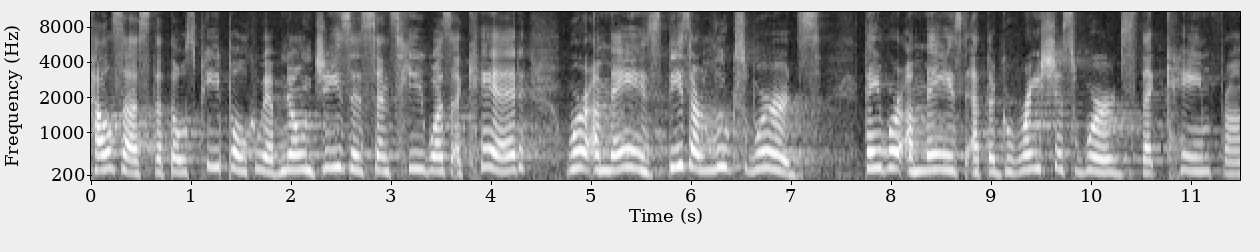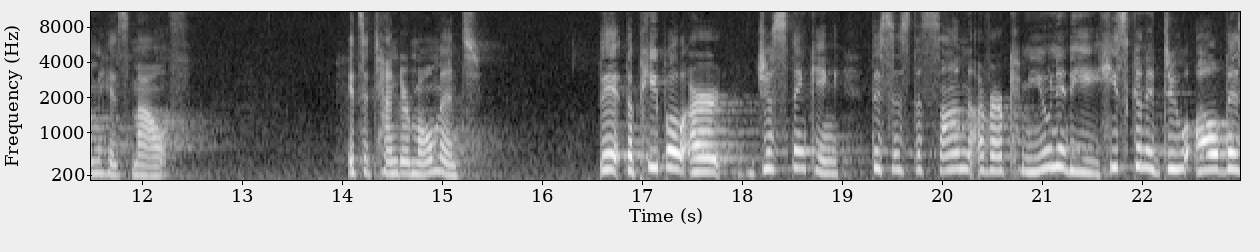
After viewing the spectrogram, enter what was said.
tells us that those people who have known Jesus since he was a kid were amazed. These are Luke's words. They were amazed at the gracious words that came from his mouth. It's a tender moment. The, the people are just thinking, this is the son of our community. He's going to do all this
